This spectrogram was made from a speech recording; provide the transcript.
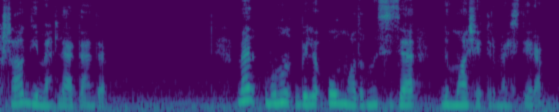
aşağı qiymətlərdəndir. Mən bunun belə olmadığını sizə nümayiş etdirmək istəyirəm.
